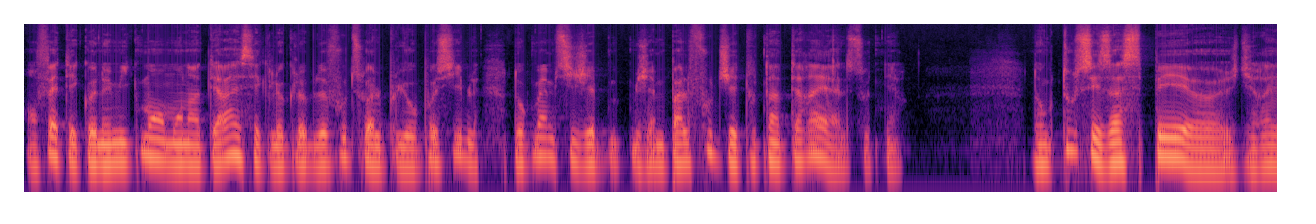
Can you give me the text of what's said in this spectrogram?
en fait, économiquement, mon intérêt, c'est que le club de foot soit le plus haut possible. Donc même si j'aime pas le foot, j'ai tout intérêt à le soutenir. Donc tous ces aspects, euh, je dirais,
